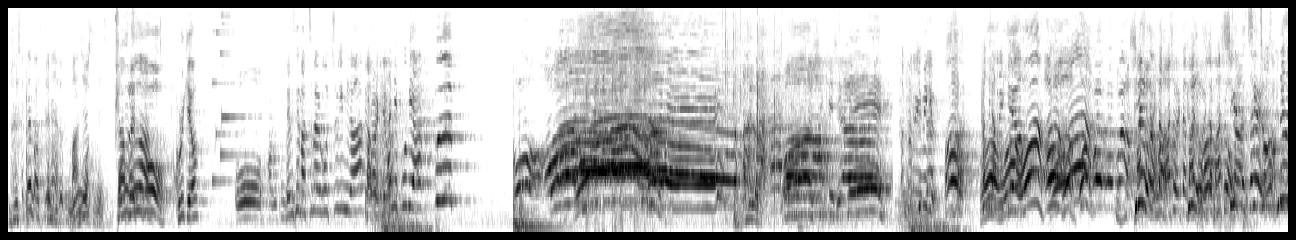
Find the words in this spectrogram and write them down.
근데 색깔 봤을 때는 맞을 수도 있어. 저는 레스도 고를게요. 오 바로 생각. 냄새 맡지 말고 쭉입니다. 바로 할게요. 한입 뿌비야. 뿌. 와, 식혜 식혜. 3초 드리겠습니다. 김민규. 아, 감사 드릴게요. 시겠다. 일단 마셔. 일단 마셔. 일단 마셔. 시겠다. 식초 그대로.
